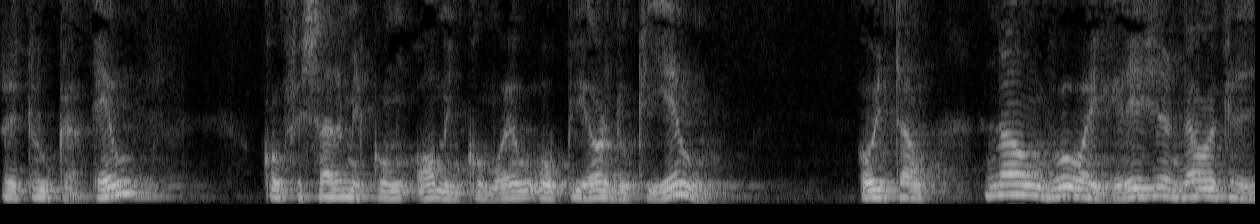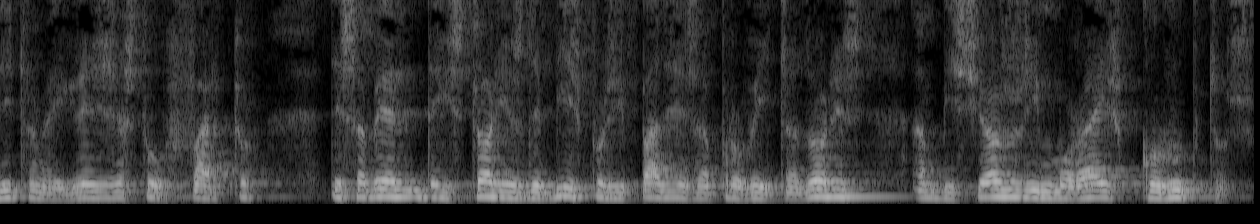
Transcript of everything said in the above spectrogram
Retruca, eu? Confessar-me com um homem como eu, ou pior do que eu? Ou então, não vou à igreja, não acredito na igreja, já estou farto de saber de histórias de bispos e padres aproveitadores, ambiciosos, imorais, corruptos.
